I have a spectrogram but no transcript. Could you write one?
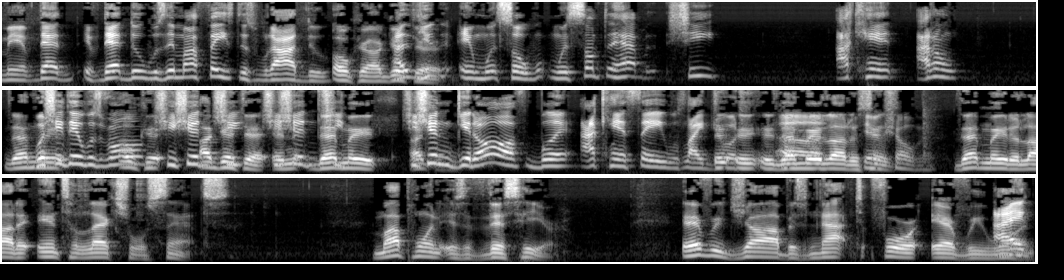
"Man, if that if that dude was in my face, this is what I'd do." Okay, I get uh, you- that. and when, so when something happens, she, I can't. I don't. That what she did was wrong. okay, she shouldn't. I get she, that. She And shouldn't. that she, made- she I- shouldn't get off. But I can't say it was like George. it- it- that uh, made a lot of Derek sense. Chauvin. That made a lot of intellectual sense. My point is this here. Every job is not for everyone. I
